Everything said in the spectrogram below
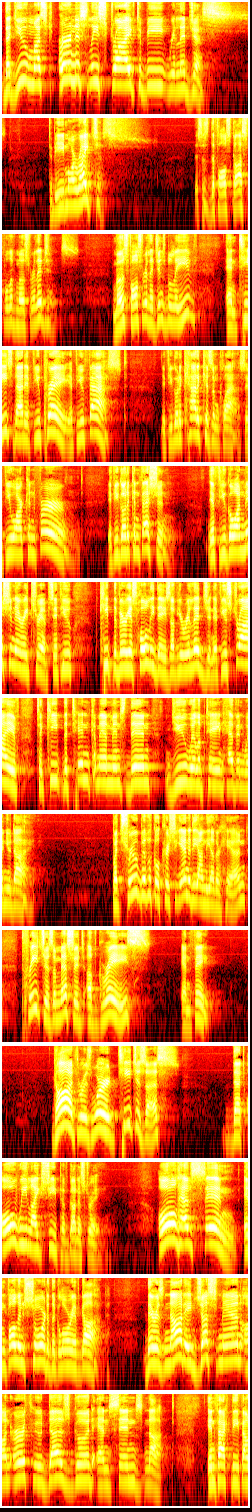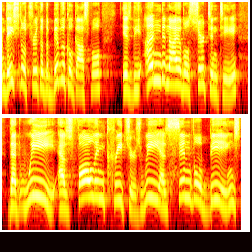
that you must earnestly strive to be religious, to be more righteous. This is the false gospel of most religions. Most false religions believe and teach that if you pray, if you fast, if you go to catechism class, if you are confirmed, if you go to confession, if you go on missionary trips, if you keep the various holy days of your religion, if you strive to keep the Ten Commandments, then you will obtain heaven when you die. But true biblical Christianity, on the other hand, preaches a message of grace and faith. God, through His Word, teaches us that all we like sheep have gone astray. All have sinned and fallen short of the glory of God. There is not a just man on earth who does good and sins not. In fact, the foundational truth of the biblical gospel is the undeniable certainty that we, as fallen creatures, we, as sinful beings,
